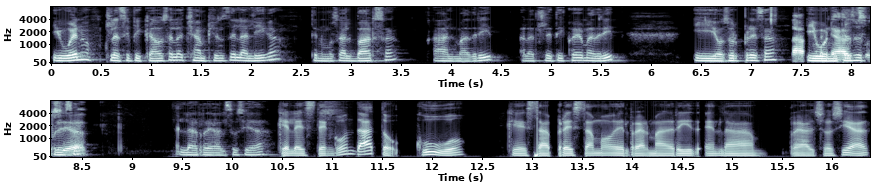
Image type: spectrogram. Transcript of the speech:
y bueno, clasificados a la Champions de la Liga, tenemos al Barça, al Madrid, al Atlético de Madrid y, oh sorpresa, La y bonita Real sorpresa, Sociedad. la Real Sociedad. Que les tengo un dato. Cubo, que está a préstamo del Real Madrid en la Real Sociedad,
